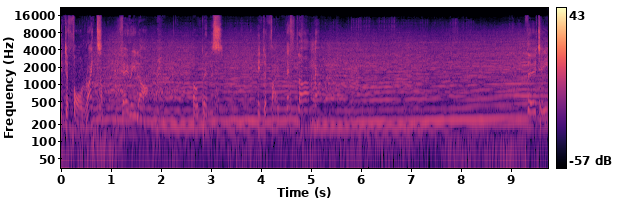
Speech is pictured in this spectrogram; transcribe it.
Into four right, very long. Opens into five left long. 30.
